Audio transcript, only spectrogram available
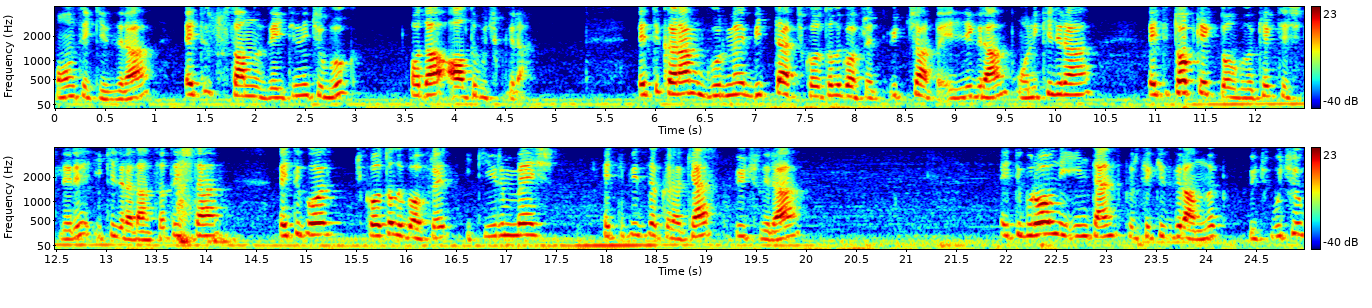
18 lira. Eti susamlı zeytinli çubuk o da 6,5 lira. Eti karam gurme bitter çikolatalı gofret 3 çarpı 50 gram 12 lira. Eti top kek dolgulu kek çeşitleri 2 liradan satışta. Eti gol çikolatalı gofret 2.25. Eti pizza kraker 3 lira. Eti brownie intense 48 gramlık 3.5.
